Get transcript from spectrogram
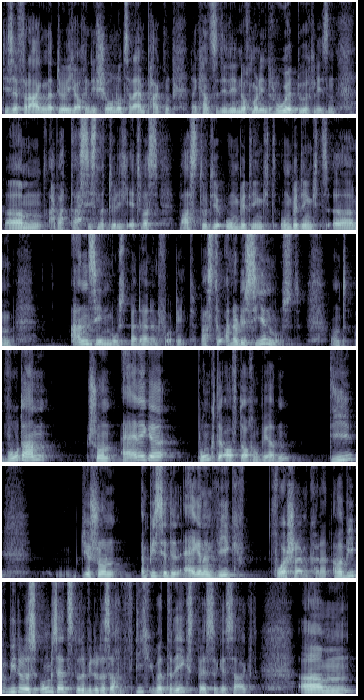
diese Fragen natürlich auch in die Shownotes reinpacken, dann kannst du dir die nochmal in Ruhe durchlesen. Ähm, aber das ist natürlich etwas, was du dir unbedingt, unbedingt ähm, ansehen musst bei deinem Vorbild, was du analysieren musst und wo dann schon einige Punkte auftauchen werden, die dir schon ein bisschen den eigenen Weg vorschreiben können. Aber wie, wie du das umsetzt oder wie du das auch auf dich überträgst, besser gesagt, ähm,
